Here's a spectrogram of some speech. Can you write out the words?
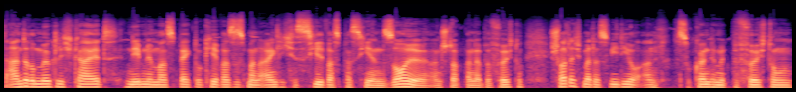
eine andere Möglichkeit, neben dem Aspekt, okay, was ist mein eigentliches Ziel, was passieren soll, anstatt meiner Befürchtung, schaut euch mal das Video an. So könnt ihr mit Befürchtungen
